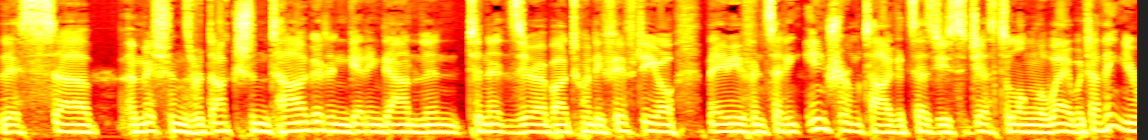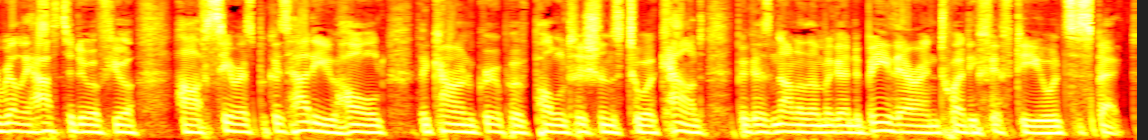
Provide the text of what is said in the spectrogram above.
this uh, emissions reduction target and getting down to net zero by 2050, or maybe even setting interim targets, as you suggest, along the way, which I think you really have to do if you're half serious, because how do you hold the current group of politicians to account? Because none of them are going to be there in 2050, you would suspect.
